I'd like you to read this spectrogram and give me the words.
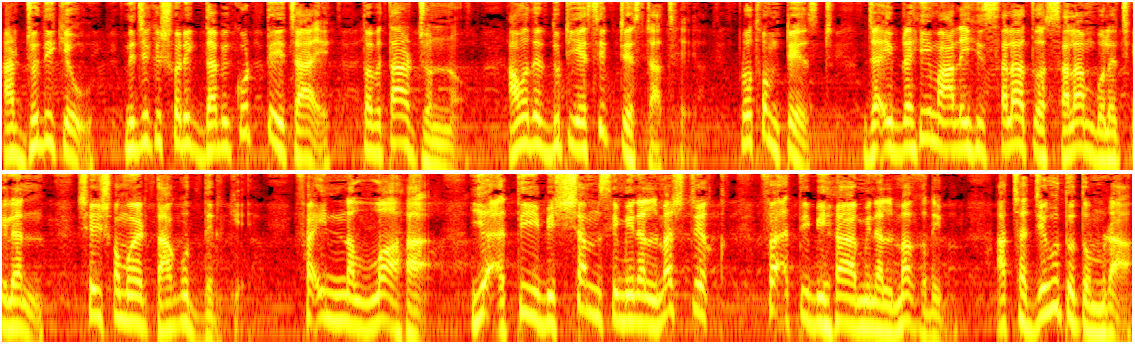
আর যদি কেউ নিজেকে শরিক দাবি করতেই চায়, তবে তার জন্য আমাদের দুটি অ্যাসিড টেস্ট আছে। প্রথম টেস্ট, যা ইব্রাহিম আলিহি সালাম বলেছিলেন সেই সময়ের তাগুদদেরকে আচ্ছা যেহেতু তোমরা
